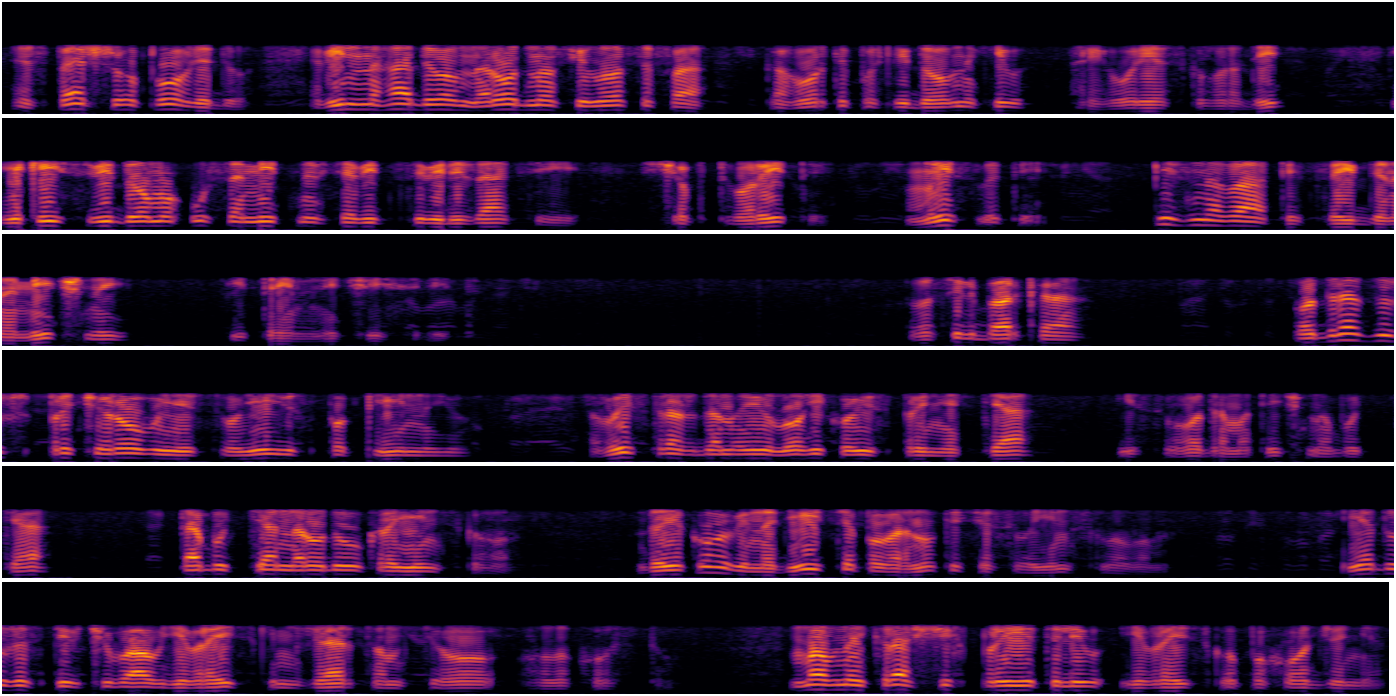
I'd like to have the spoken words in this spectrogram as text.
З першого погляду він нагадував народного філософа когорти послідовників Григорія Сковороди, який свідомо усамітнився від цивілізації, щоб творити, мислити, пізнавати цей динамічний і таємничий світ. Василь Барка одразу ж причаровує своєю спокійною, вистражданою логікою сприйняття і свого драматичного буття та буття народу українського, до якого він надіється повернутися своїм словом. Я дуже співчував єврейським жертвам цього Голокосту, мав найкращих приятелів єврейського походження.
